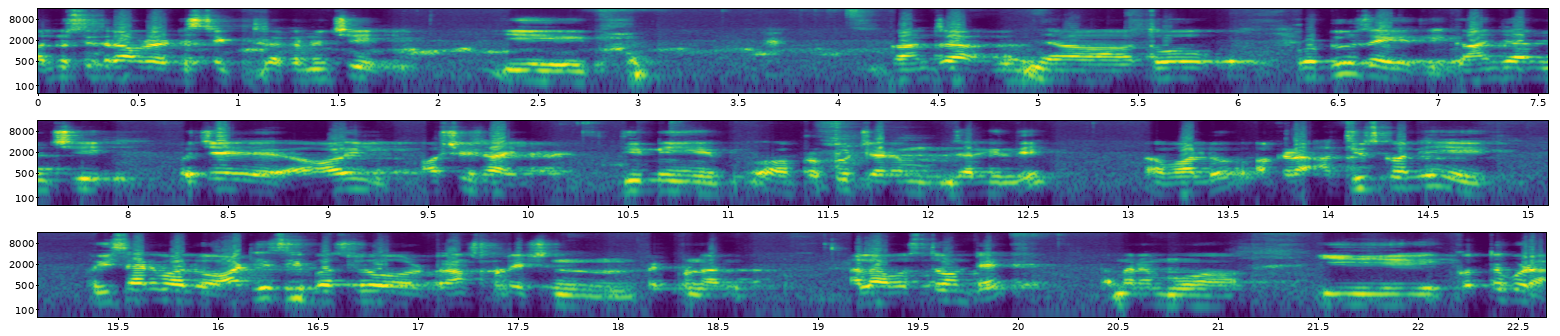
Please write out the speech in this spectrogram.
అల్లూరు సీతారామరాజు డిస్ట్రిక్ట్ దగ్గర నుంచి ఈ గాంజా తో ప్రొడ్యూస్ అయ్యేది. గాంజా నుంచి వచ్చే ఆయిల్ ఆషిష్ ఆయిల్ దీన్ని ప్రొక్యూర్ చేయడం జరిగింది. వాళ్ళు అక్కడ అది తీసుకొని ఈసారి వాళ్ళు ఆర్టీసీ బస్సులో ట్రాన్స్పోర్టేషన్ పెట్టుకున్నారు. అలా వస్తూ ఉంటే మనము ఈ కొత్త కూడా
